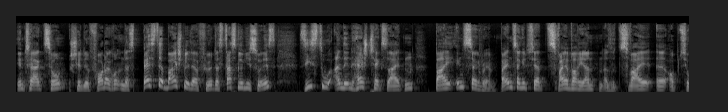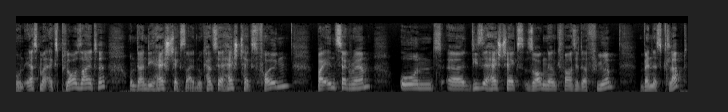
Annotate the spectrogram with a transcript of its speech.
Interaktion steht im Vordergrund und das beste Beispiel dafür, dass das wirklich so ist, siehst du an den Hashtag-Seiten bei Instagram. Bei Instagram gibt es ja zwei Varianten, also zwei äh, Optionen. Erstmal Explore-Seite und dann die Hashtag-Seiten. Du kannst ja Hashtags folgen bei Instagram und äh, diese Hashtags sorgen dann quasi dafür, wenn es klappt,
